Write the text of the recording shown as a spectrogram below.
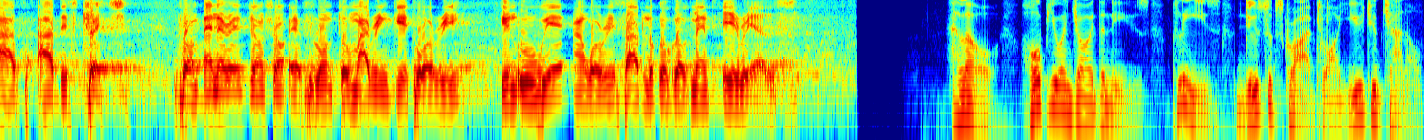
as at the stretch from Enerhen Junction Effurun to Marine Gate Warri in Uvwie and Warri South local government areas. Hello, hope you enjoyed the news. Please do subscribe to our YouTube channel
